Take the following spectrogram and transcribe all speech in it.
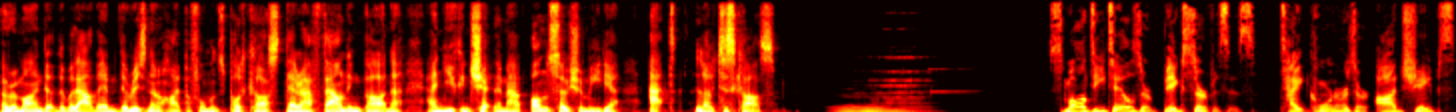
A reminder that without them, there is no High Performance Podcast. They're our founding partner, and you can check them out on social media at Lotus Cars. Small details are big surfaces. Tight corners are odd shapes.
